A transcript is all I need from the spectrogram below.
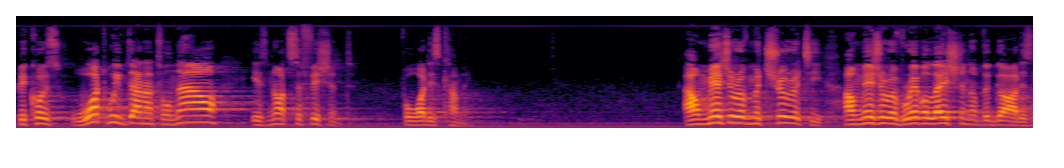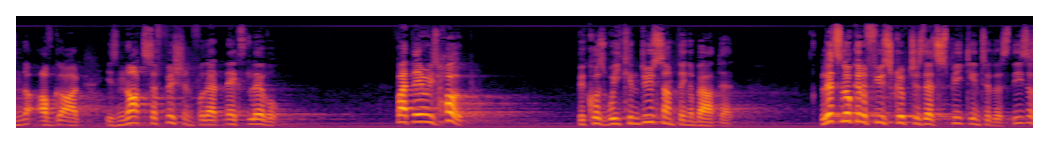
Because what we've done until now is not sufficient for what is coming. Our measure of maturity, our measure of revelation of, the God is not, of God is not sufficient for that next level. But there is hope because we can do something about that. Let's look at a few scriptures that speak into this. These are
